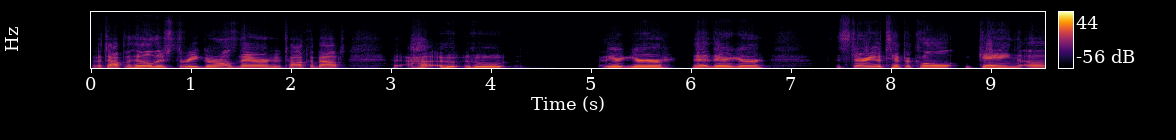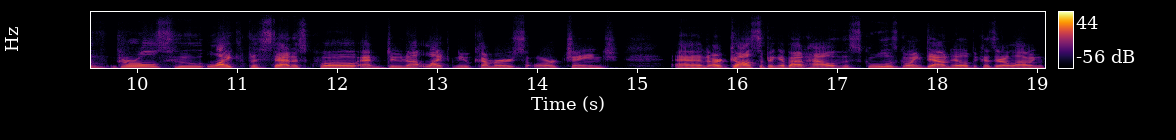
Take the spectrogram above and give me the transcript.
At the top of the hill, there's three girls there who talk about uh, who who you're, you're they're your stereotypical gang of girls who like the status quo and do not like newcomers or change and are gossiping about how the school is going downhill because they're allowing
